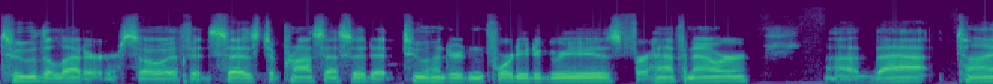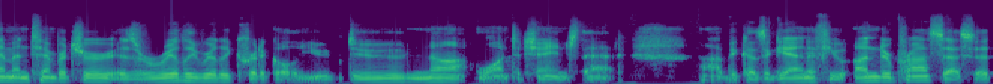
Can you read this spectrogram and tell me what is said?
to the letter. So if it says to process it at 240 degrees for half an hour, Uh, that time and temperature is really, really critical. You do not want to change that uh, because, again, if you underprocess it,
